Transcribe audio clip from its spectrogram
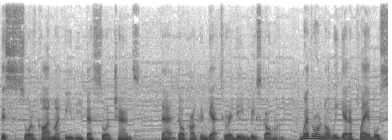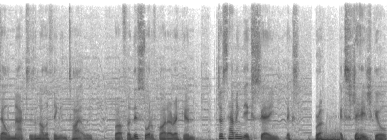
this sort of card might be the best sort of chance that Dokkan can get to redeem Beast Gohan. Whether or not we get a playable Cell Max is another thing entirely. But for this sort of card, I reckon just having the exchange, ex, bruh, exchange skill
